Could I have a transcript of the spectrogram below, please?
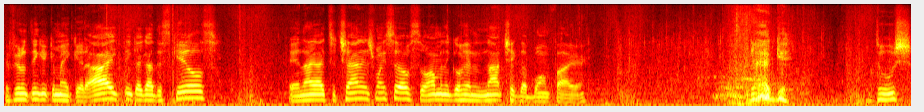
If you don't think you can make it. I think I got the skills. And I like to challenge myself, so I'm gonna go ahead and not check that bonfire. Douche.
